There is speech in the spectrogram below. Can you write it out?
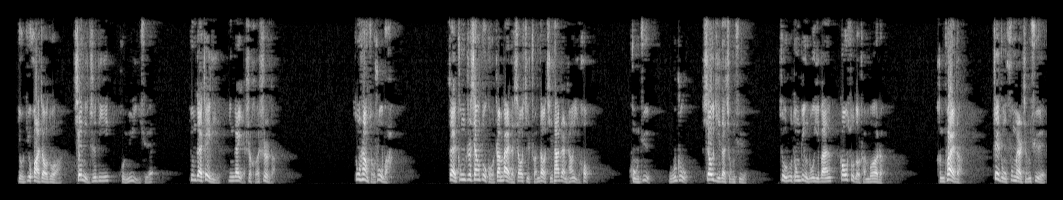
有句话叫做。千里之堤，毁于蚁穴，用在这里应该也是合适的。综上所述吧，在中之乡渡口战败的消息传到其他战场以后，恐惧、无助、消极的情绪就如同病毒一般高速的传播着。很快的，这种负面情绪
